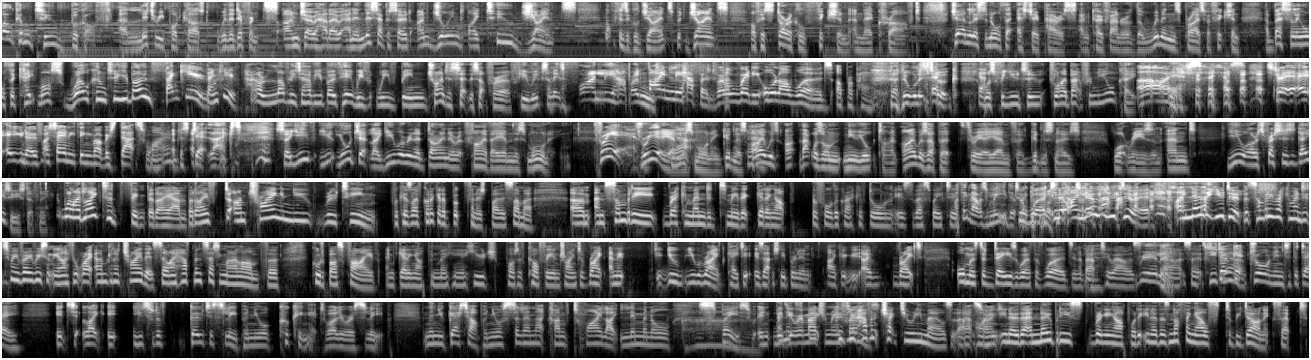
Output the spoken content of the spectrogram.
Welcome to Book Off, a literary podcast with a difference. I'm Joe Haddo, and in this episode, I'm joined by two giants. Not physical giants, but giants of historical fiction and their craft. Journalist and author S.J. Parris and co founder of the Women's Prize for Fiction and best-selling author Kate Mosse. Welcome to you both. Thank you. Thank you. How lovely to have you both here. We've we've been trying to set this up for a few weeks and it's finally happened. Finally happened. We're already, all our words are prepared. And all it took was for you to fly back from New York, Kate. Ah, yes, yes. Straight, eh, eh, you know, if I say anything rubbish, that's why. I'm just jet lagged. So you've you, you're jet lagged. You were in a diner at five a.m. this morning. 3 a.m. Three a.m. Yeah. this morning. Goodness, I was uh, that was on New York time. I was up at three a.m. for goodness knows what reason. And you are as fresh as a daisy, Stephanie. Well, I'd like to think that I am, but I've, I'm trying a new routine because I've got to get a book finished by the summer. Um, and somebody recommended to me that getting up before the crack of dawn is the best way to I think that was me that to work. No, I know you. you do it. I know that you do it, but somebody recommended it to me very recently, and I thought, right, I'm going to try this. So I have been setting my alarm for quarter past five and getting up and making a huge pot of coffee and trying to write. And it, you, you were right, Kate. It is actually brilliant. I, I write almost a day's worth of words in about two hours. Really? Uh, so it's, 'Cause you don't yeah. get drawn into the day. It's like it, you sort of go to sleep and you're cooking it while you're asleep. And then you get up and you're still in that kind of twilight liminal space ah. in, with And your imaginary because you haven't checked your emails at that That's point. right. You know that, and nobody's ringing up, or you know, there's nothing else to be done except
